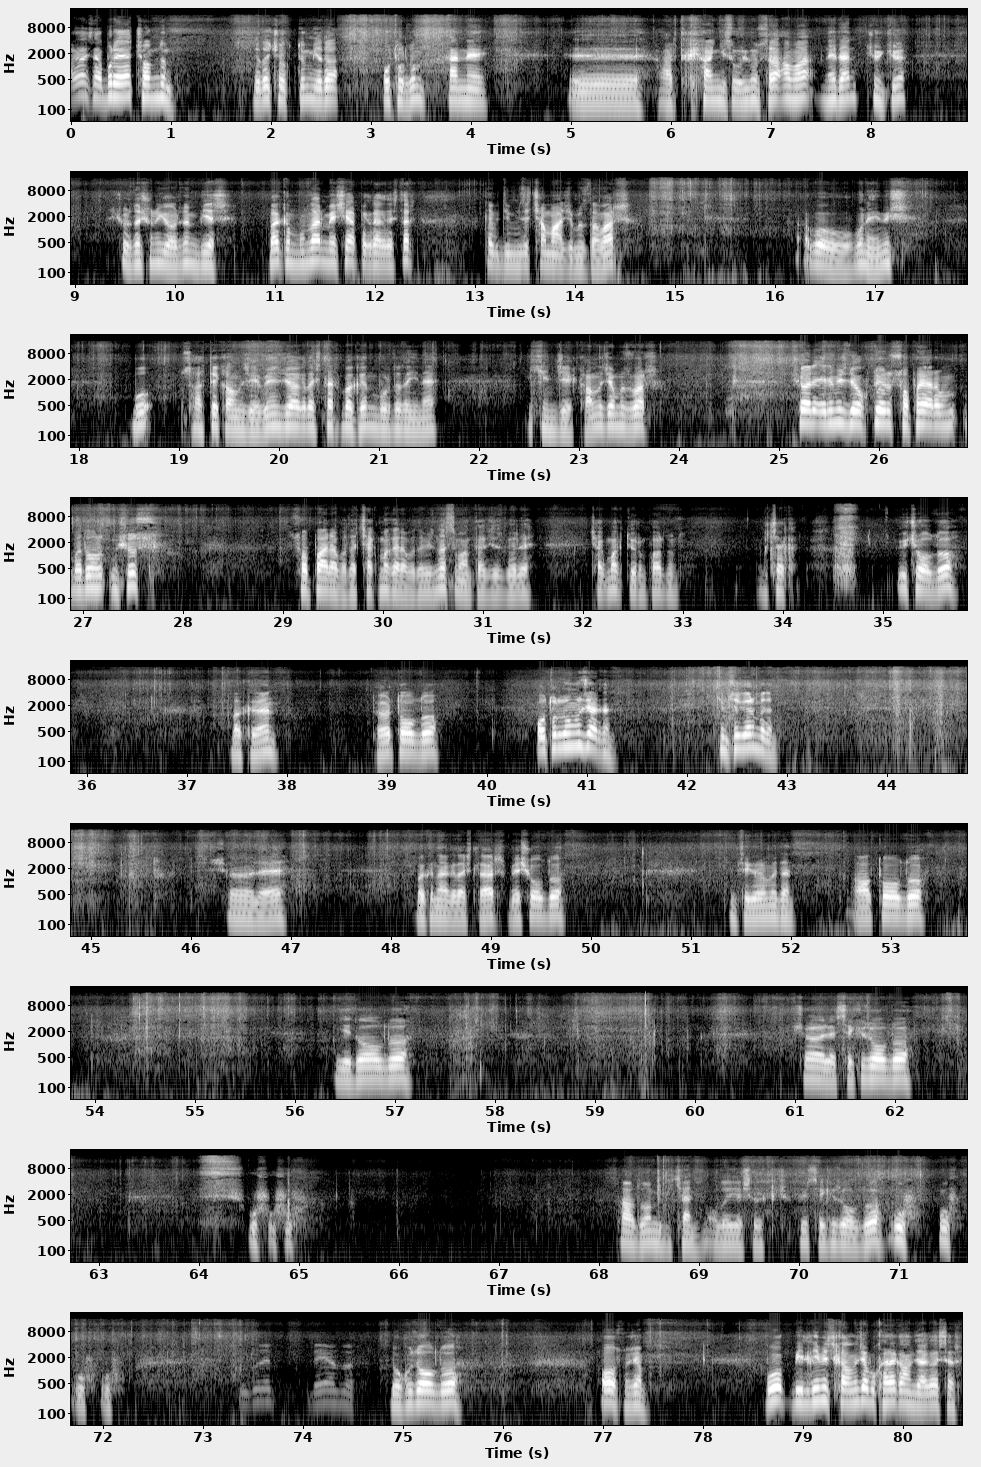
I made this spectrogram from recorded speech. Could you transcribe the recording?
Arkadaşlar buraya çömdüm. Ya da çöktüm ya da oturdum. Her ne eee, artık hangisi uygunsa ama neden? Çünkü şurada şunu gördüm. Bir. Bakın bunlar meşe yaprakları arkadaşlar. Tabi dibimizde çam ağacımız da var. Abo, bu neymiş? Bu sahte kanlıcaya benziyor arkadaşlar. Bakın burada da yine ikinci kanlıcamız var. Şöyle elimizle yokluyoruz. Sopayı arabada unutmuşuz. Sopa arabada, çakmak arabada. Biz nasıl mantarcıyız böyle? Çakmak diyorum pardon. Bıçak. 3 oldu. Bakın. 4 oldu. Oturduğumuz yerden. Kimse görmedim. Şöyle. Bakın arkadaşlar 5 oldu. Kimse görmeden. 6 oldu. 7 oldu. Şöyle 8 oldu. Uf uf uf. Pardon bir diken olayı yaşadık küçük bir 8 oldu. Uf uf uf uf. Beyaz var. 9 oldu. Olsun hocam. Bu bildiğimiz kalınca bu kara kalınca arkadaşlar.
